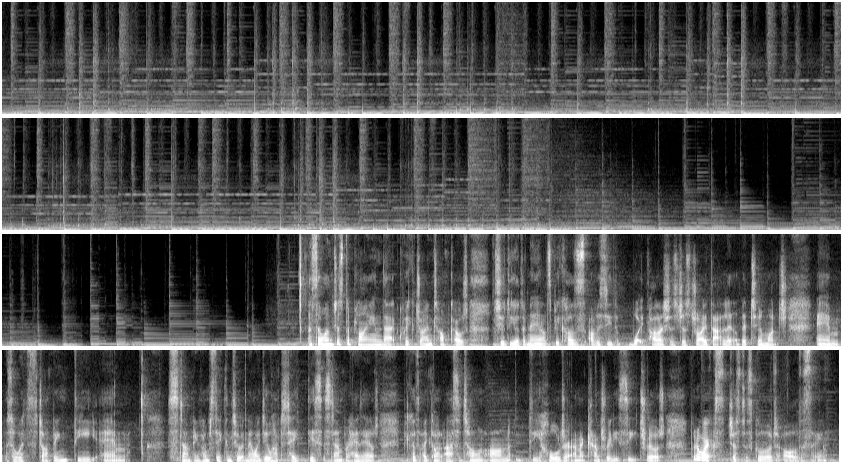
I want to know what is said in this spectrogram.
So I'm just applying that quick drying top coat to the other nails because obviously the white polish has just dried that little bit too much. Um, so it's stopping the um, stamping from sticking to it. Now I do have to take this stamper head out because I got acetone on the holder and I can't really see through it. But it works just as good all the same.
